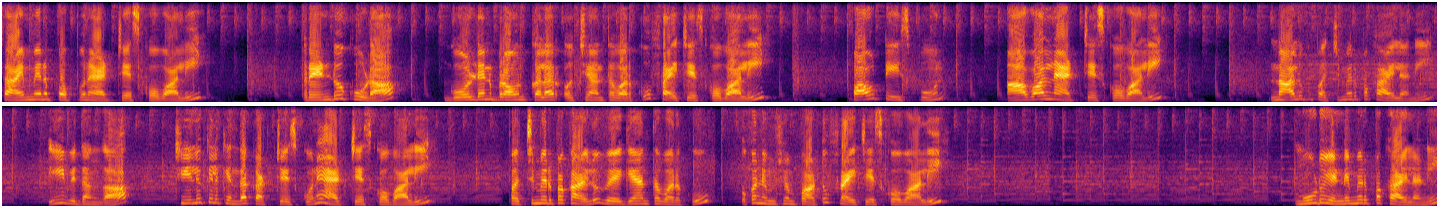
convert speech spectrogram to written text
సాయి మినపప్పును యాడ్ చేసుకోవాలి. రెండు కూడా గోల్డెన్ బ్రౌన్ కలర్ వచ్చేంత వరకు ఫ్రై చేసుకోవాలి. పావు టీ స్పూన్ ఆవాల్ని యాడ్ చేసుకోవాలి. నాలుగు పచ్చిమిరపకాయలని ఈ విధంగా చీలికల కింద కట్ చేసుకొని యాడ్ చేసుకోవాలి. పచ్చిమిరపకాయలు వేగేంత వరకు ఒక నిమిషం పాటు ఫ్రై చేసుకోవాలి. మూడు ఎండుమిరపకాయలని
